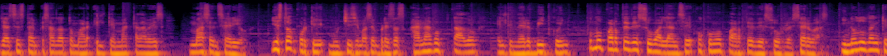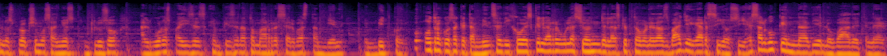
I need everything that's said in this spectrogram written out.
ya se está empezando a tomar el tema cada vez más en serio y esto porque muchísimas empresas han adoptado el tener Bitcoin como parte de su balance o como parte de sus reservas. Y no dudan que en los próximos años incluso algunos países empiecen a tomar reservas también en Bitcoin. Otra cosa que también se dijo es que la regulación de las criptomonedas va a llegar sí o sí. Es algo que nadie lo va a detener.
